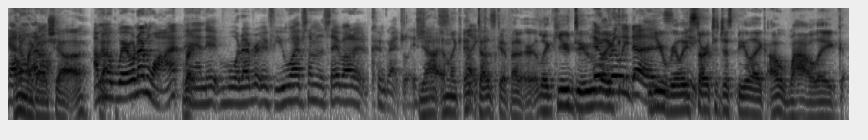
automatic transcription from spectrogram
I oh don't, my I don't- gosh, yeah. I'm yeah. gonna wear what I want, Right. and it, whatever. If you have something to say about it, congratulations. Yeah, and like it does get better. Like you do, It like really does. You really You- start to just be like, oh wow, like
